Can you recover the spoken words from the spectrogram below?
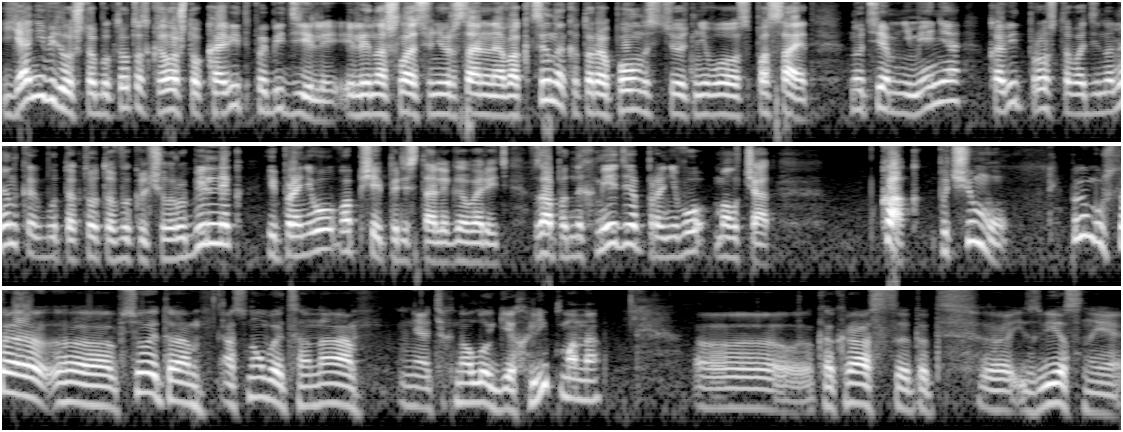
Я не видел, чтобы кто-то сказал, что ковид победили или нашлась универсальная вакцина, которая полностью от него спасает. Но тем не менее, ковид просто в один момент, как будто кто-то выключил рубильник и про него вообще перестали говорить. В западных медиа про него молчат. Как? Почему? Потому что э, все это основывается на технологиях Липмана. Э, как раз этот э, известный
